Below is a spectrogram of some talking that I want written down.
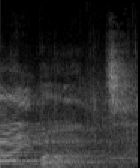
Diamond.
